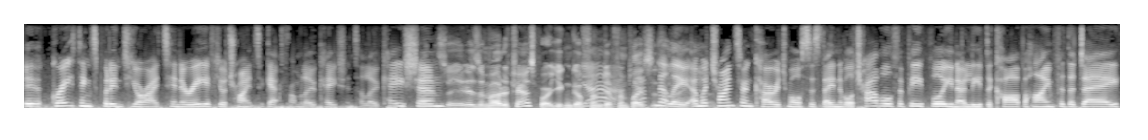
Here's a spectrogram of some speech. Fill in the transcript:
a great thing to put into your itinerary if you're trying to get from location to location. so it is a mode of transport. You can go from different places. Definitely. right? And Yeah. we're trying to encourage more sustainable travel for people, you know, leave the car behind for the day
